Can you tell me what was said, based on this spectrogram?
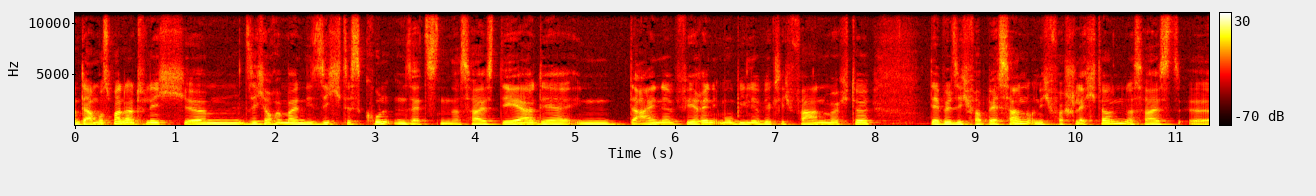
Und da muss man natürlich ähm, sich auch immer in die Sicht des Kunden setzen. Das heißt, der, der in deine Ferienimmobilie wirklich fahren möchte, der will sich verbessern und nicht verschlechtern. Das heißt, äh,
